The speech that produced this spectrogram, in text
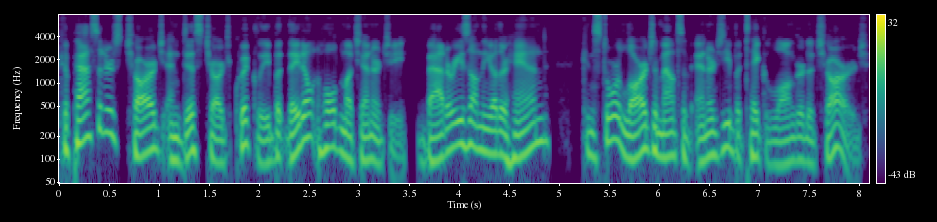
Capacitors charge and discharge quickly, but they don't hold much energy. Batteries, on the other hand, can store large amounts of energy but take longer to charge.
